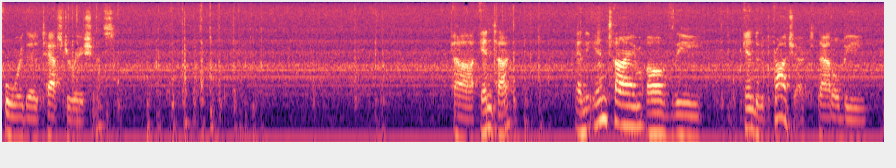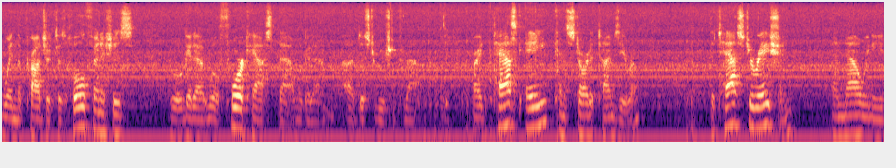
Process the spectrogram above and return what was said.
for the task durations, uh, end time, and the end time of the end of the project. That'll be when the project as a whole finishes. We'll get a we'll forecast that. We'll get a, a distribution for that. All right, task A can start at time zero. The task duration, and now we need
